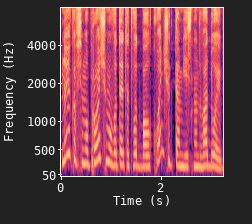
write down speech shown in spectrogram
Ну и ко всему прочему, вот этот вот балкончик там есть над водой,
